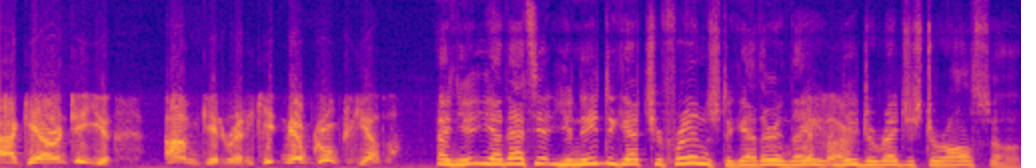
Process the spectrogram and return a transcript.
I guarantee you, I'm getting ready to get me a group together. And you, yeah, that's it. You need to get your friends together, and they Yes, need to register also.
